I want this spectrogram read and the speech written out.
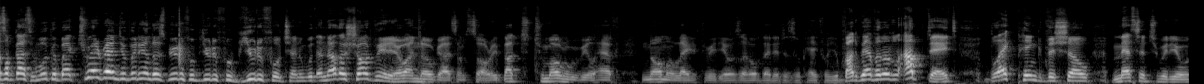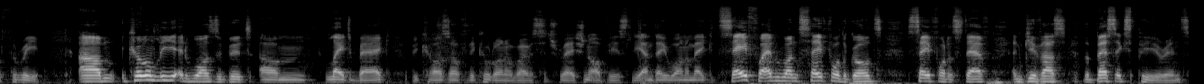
is up guys and welcome back to a brand new video on this beautiful, beautiful, beautiful channel with another short video. I know guys, I'm sorry, but tomorrow we will have normal length videos. I hope that it is okay for you. But we have a little update. Blackpink The Show Message Video 3. Um, currently it was a bit um, laid back because of the coronavirus situation, obviously, and they want to make it safe for everyone, safe for the girls, safe for the staff, and give us the best experience,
